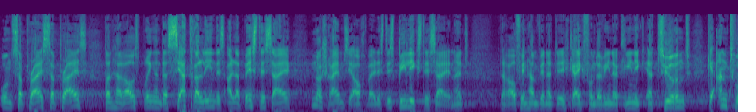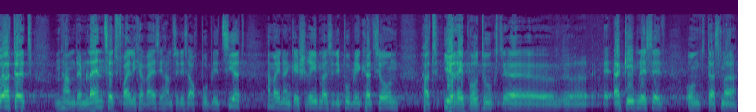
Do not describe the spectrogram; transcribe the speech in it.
und surprise, surprise, dann herausbringen, dass Sertralin das Allerbeste sei. Und dann schreiben sie auch, weil es das Billigste sei. Nicht? Daraufhin haben wir natürlich gleich von der Wiener Klinik erzürnt geantwortet und haben dem Lancet, freundlicherweise haben sie das auch publiziert, haben wir ihnen geschrieben, also die Publikation hat ihre Produktergebnisse äh, und dass man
